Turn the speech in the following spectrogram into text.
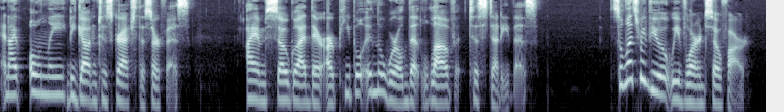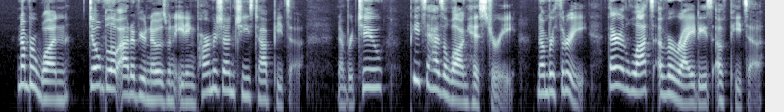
and I've only begun to scratch the surface. I am so glad there are people in the world that love to study this. So let's review what we've learned so far. Number one, don't blow out of your nose when eating Parmesan cheese top pizza. Number two, pizza has a long history. Number three, there are lots of varieties of pizza.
